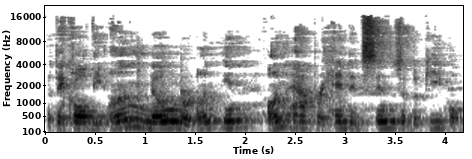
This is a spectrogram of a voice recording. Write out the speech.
what they called the unknown or un, in, unapprehended sins of the people.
